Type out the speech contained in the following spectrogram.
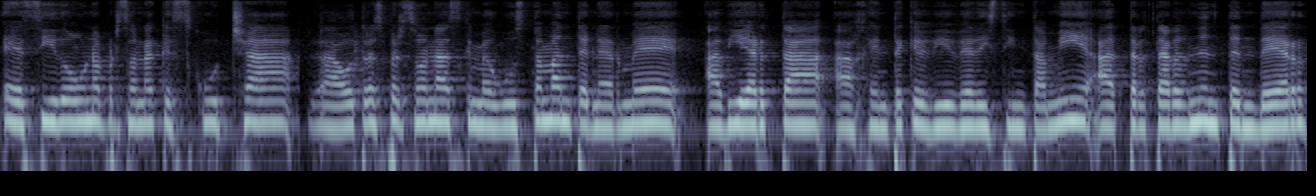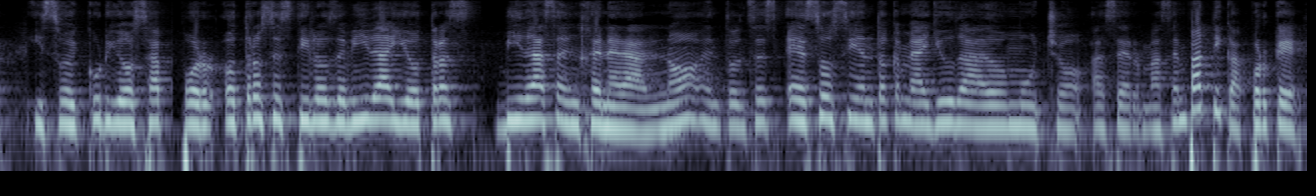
he sido una persona que escucha a otras personas, que me gusta mantenerme abierta a gente que vive distinta a mí, a tratar de entender y soy curiosa por otros estilos de vida y otras vidas en general, ¿no? Entonces, eso siento que me ha ayudado mucho a ser más empática, porque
